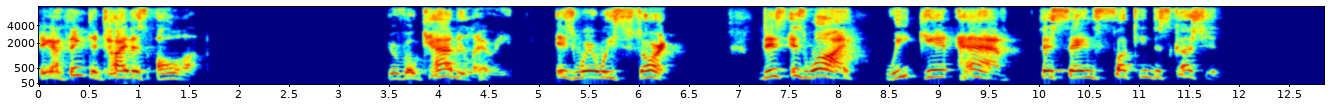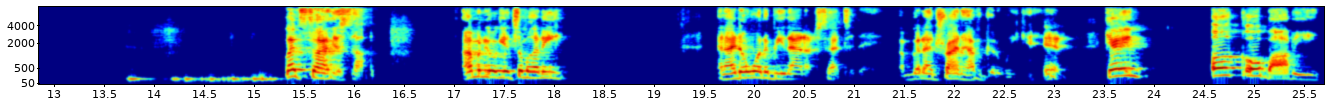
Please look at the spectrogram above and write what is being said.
Okay, I think to tie this all up, your vocabulary is where we start. This is why we can't have the same fucking discussion. Let's tie this up. I'm gonna go get some honey, and I don't want to be that upset today. I'm gonna try and have a good weekend. Gang, Uncle Bobby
